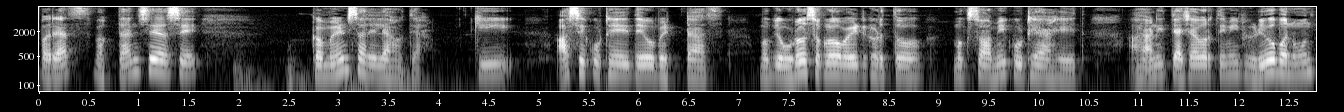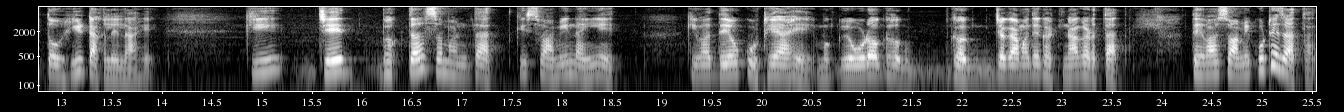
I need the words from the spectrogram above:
बऱ्याच भक्तांचे असे कमेंट्स आलेल्या होत्या की असे कुठे देव भेटतात मग एवढं सगळं वाईट घडतं मग स्वामी कुठे आहेत? आणि त्याच्यावरती मी व्हिडिओ बनवून तोही टाकलेला आहे. की जे भक्त असं म्हणतात की स्वामी नाही आहेत किंवा देव कुठे आहे मग एवढं घ घ जगामध्ये घटना घडतात तेव्हा स्वामी कुठे जातात?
